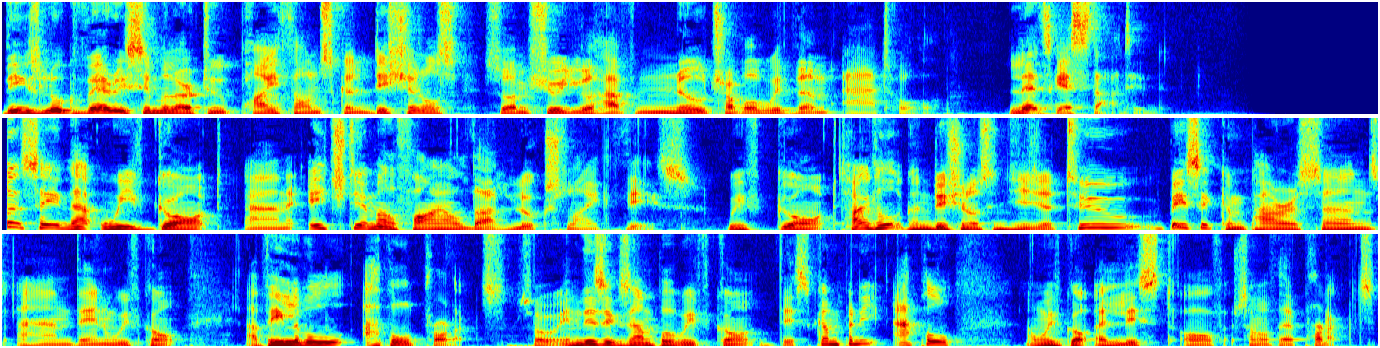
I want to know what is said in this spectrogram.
These look very similar to Python's conditionals, so I'm sure you'll have no trouble with them at all. Let's get started. Let's say that we've got an HTML file that looks like this. We've got title, conditionals in Jinja 2, basic comparisons, and then we've got available Apple products. So in this example, we've got this company, Apple, and we've got a list of some of their products.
